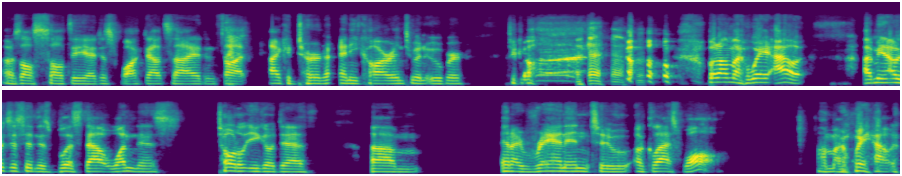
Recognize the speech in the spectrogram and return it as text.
I was all salty. I just walked outside and thought I could turn any car into an Uber to go. but on my way out, I mean, I was just in this blissed out oneness, total ego death. Um, and I ran into a glass wall on my way out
